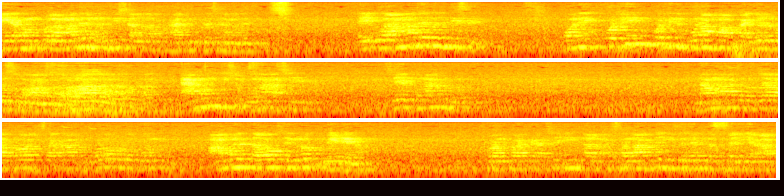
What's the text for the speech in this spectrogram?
এইরকম ওলামাদের মজলিস আল্লাহ সাহায্য করেছেন আমাদের। এই ওলামাদের মজলিসে অনেক কঠিন কঠিন গুণা মাফ হয়। এমন কিছু গুণা আছে যে গুণাগুলো নামাজ হজ সাকাত বড় বড় গুণ আমলের দাও সেগুলো মেটে না কোরআন পাকে আছে, ইন্নাল হাসানাত ইউযহিবুস সাইয়্যাত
